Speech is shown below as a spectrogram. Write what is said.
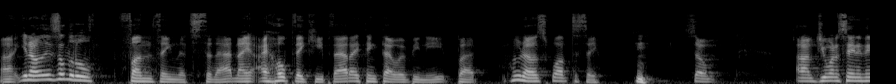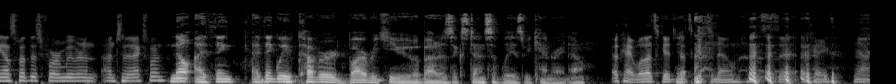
uh, you know, there's a little fun thing that's to that. And I, I hope they keep that. I think that would be neat, but who knows? We'll have to see. So, um, do you want to say anything else about this before we move on, on to the next one? No, I think I think we've covered barbecue about as extensively as we can right now. Okay, well that's good. That's good to know. That's, uh, okay, yeah.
